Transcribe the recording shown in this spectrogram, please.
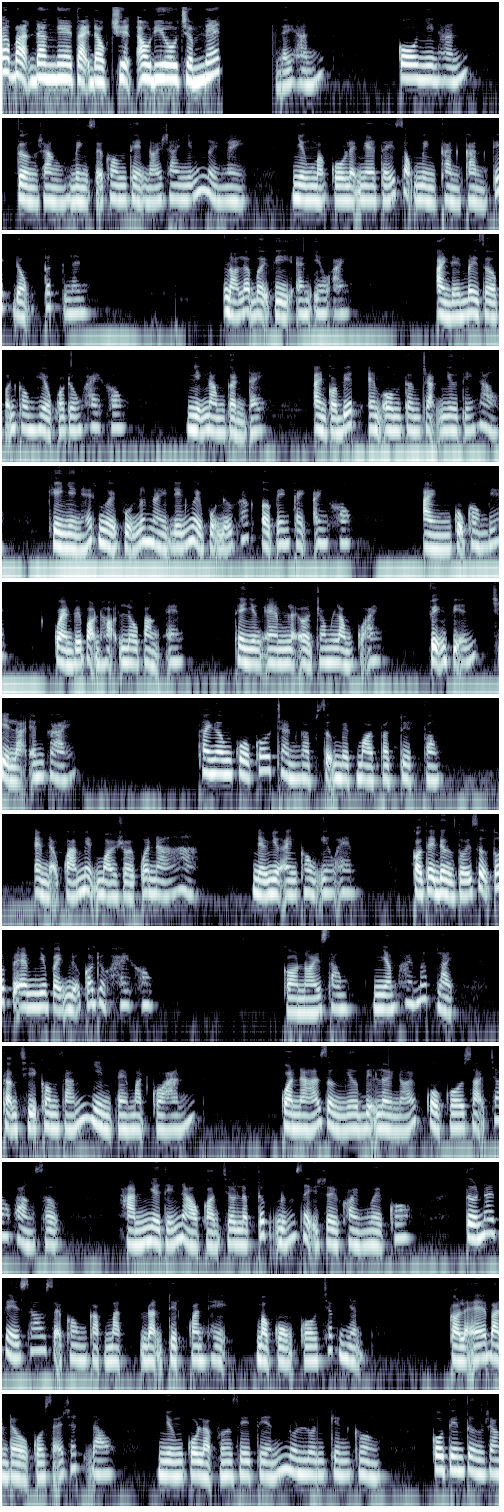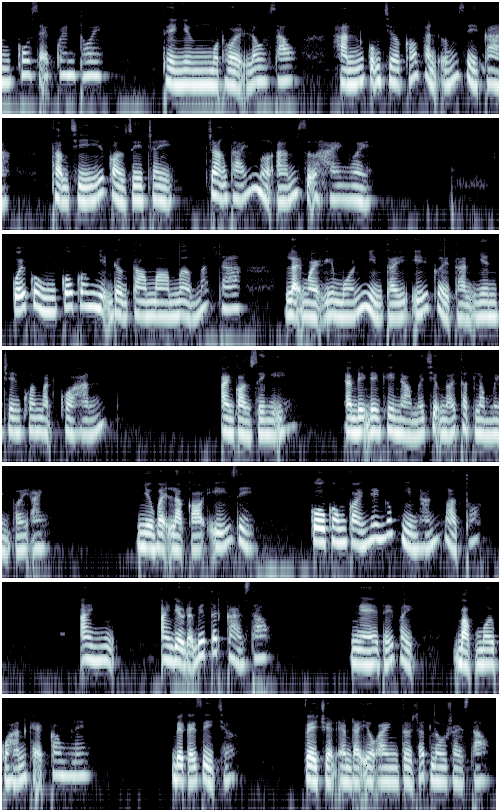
Các bạn đang nghe tại đọc chuyện audio.net Lấy hắn. Cô nhìn hắn, tưởng rằng mình sẽ không thể nói ra những lời này, nhưng mà cô lại nghe thấy giọng mình khàn khàn kích động cất lên. Đó là bởi vì em yêu anh. Anh đến bây giờ vẫn không hiểu có đúng hay không. Những năm gần đây, anh có biết em ôm tâm trạng như thế nào khi nhìn hết người phụ nữ này đến người phụ nữ khác ở bên cạnh anh không? Anh cũng không biết, quen với bọn họ lâu bằng em. Thế nhưng em lại ở trong lòng của anh, vĩnh viễn chỉ là em gái. Thanh âm của cô tràn ngập sự mệt mỏi và tuyệt vọng. Em đã quá mệt mỏi rồi quân á à? Nếu như anh không yêu em, có thể đừng đối xử tốt với em như vậy nữa có được hay không? Có nói xong, nhắm hai mắt lại, thậm chí không dám nhìn về mặt của hắn. Quan á dường như bị lời nói của cô dọa cho hoàng sợ. Hắn như thế nào còn chưa lập tức đứng dậy rời khỏi người cô. Từ nay về sau sẽ không gặp mặt đoạn tuyệt quan hệ mà cùng cô chấp nhận. Có lẽ ban đầu cô sẽ rất đau, nhưng cô là Phương Di Tiến luôn luôn kiên cường. Cô tin tưởng rằng cô sẽ quen thôi. Thế nhưng một hồi lâu sau, hắn cũng chưa có phản ứng gì cả, thậm chí còn duy trì trạng thái mờ ám giữa hai người. Cuối cùng cô không nhịn được tò mò mở mắt ra, lại ngoài ý muốn nhìn thấy ý cười thản nhiên trên khuôn mặt của hắn. Anh còn suy nghĩ, em định đến khi nào mới chịu nói thật lòng mình với anh. Như vậy là có ý gì? Cô không còn ngây ngốc nhìn hắn mà thốt Anh, anh đều đã biết tất cả sao? Nghe thấy vậy, bạc môi của hắn khẽ cong lên. Biết cái gì chứ? Về chuyện em đã yêu anh từ rất lâu rồi sao?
